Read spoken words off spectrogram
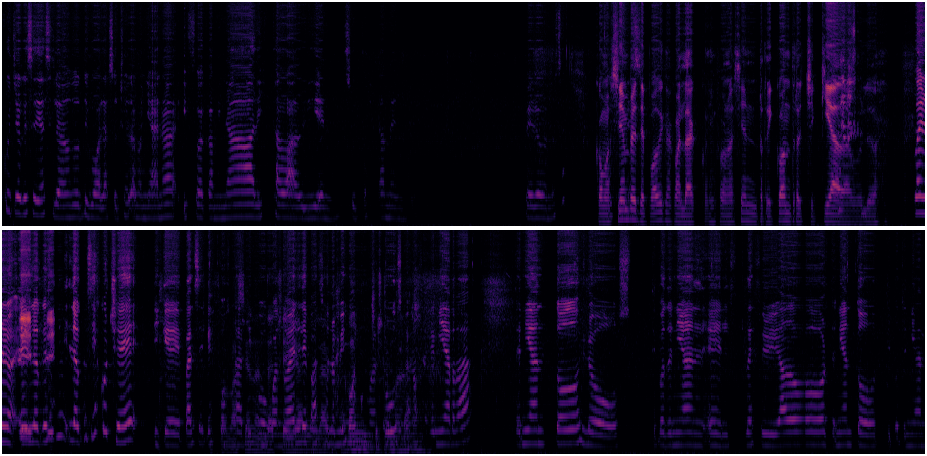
escuché que ese día se levantó tipo a las 8 de la mañana y fue a caminar y estaba bien, supuestamente. Pero no sé. Como siempre te podcast con la información recontra chequeada, boludo. Bueno, eh, lo que sí. lo que sí escuché y que parece que es posta, tipo, cuando a él le pasó lo mismo como Rusia, madre. no sé qué mierda, tenían todos los, tipo tenían el refrigerador, tenían todo, tipo tenían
